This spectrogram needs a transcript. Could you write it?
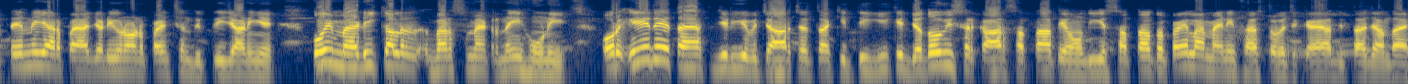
3000 ਰੁਪਏ ਜਿਹੜੀ ਉਹਨਾਂ ਨੂੰ ਪੈਨਸ਼ਨ ਦਿੱਤੀ ਜਾਣੀ ਹੈ। ਕੋਈ ਮੈਡੀਕਲ ਬਰਸਮੈਂਟ ਨਹੀਂ ਹੋਣੀ। ਔਰ ਇਹਦੇ ਤਹਿਤ ਜਿਹੜੀ ਵਿਚਾਰ ਚਰਚਾ ਕੀਤੀ ਗਈ ਕਿ ਜਦੋਂ ਵੀ ਸਰਕਾਰ ਸੱਤਾ ਤੇ ਆਉਂਦੀ ਹੈ, ਸੱਤਾ ਤੋਂ ਪਹਿਲਾਂ ਮੈਨੀਫੈਸਟੋ ਵਿੱਚ ਕਹਿ ਦਿੱਤਾ ਜਾਂਦਾ ਹੈ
